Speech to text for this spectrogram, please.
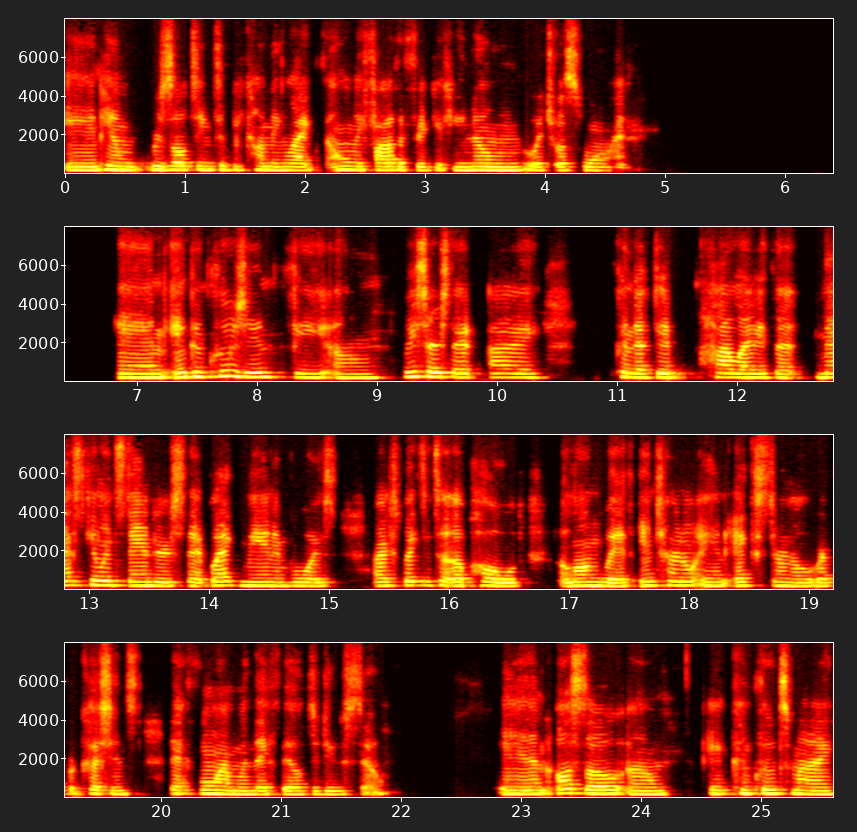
and him resulting to becoming like the only father figure he known, which was Juan. And in conclusion, the um, research that I conducted highlighted the masculine standards that Black men and boys are expected to uphold, along with internal and external repercussions that form when they fail to do so. And also, um, it concludes my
